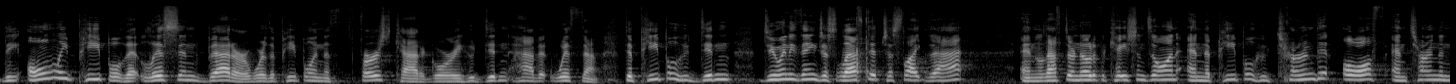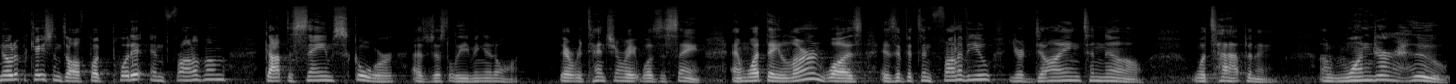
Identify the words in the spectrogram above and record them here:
the only people that listened better were the people in the first category who didn't have it with them. The people who didn't do anything, just left it just like that and left their notifications on, and the people who turned it off and turned the notifications off but put it in front of them got the same score as just leaving it on. Their retention rate was the same. And what they learned was is if it's in front of you, you're dying to know what's happening. I wonder who.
